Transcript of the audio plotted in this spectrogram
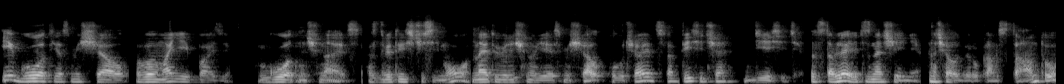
И год я смещал в моей базе год начинается с 2007, на эту величину я и смещал, получается 1010. Подставляю эти значения. Сначала беру константу,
